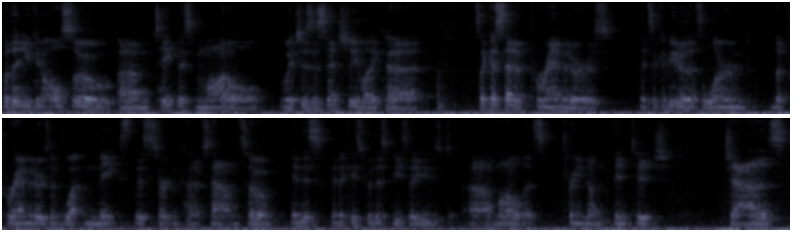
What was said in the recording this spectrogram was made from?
But then you can also um, take this model, which is essentially like a, it's like a set of parameters. It's a computer that's learned the parameters of what makes this certain kind of sound. So in this, in the case for this piece, I used a model that's trained on vintage jazz,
